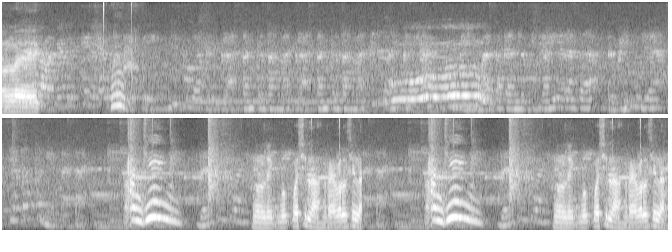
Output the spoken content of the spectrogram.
Ngelit. Huh. Lebih mudah, siapa pun yang masak. Anjing. Ngelik buku sih lah, rewel sih lah. Anjing. Ngelik buku sih lah, rewel sih lah.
